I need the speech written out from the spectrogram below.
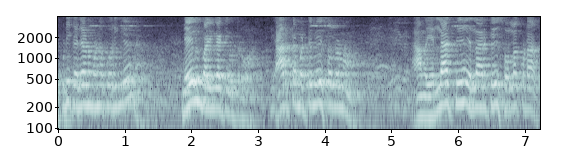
எப்படி கல்யாணம் பண்ண போகிறீங்க மேலும் பயங்காட்டி விட்டுருவான். யார்கிட்ட மட்டுமே சொல்லணும். அவன் எல்லாத்தையும் எல்லார்கிட்டையும் சொல்லக்கூடாது.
